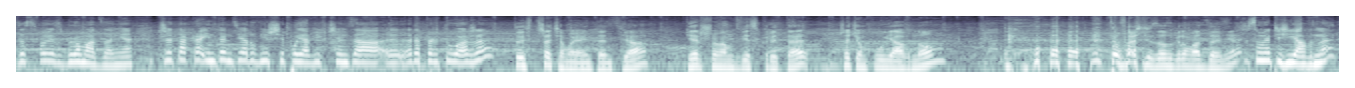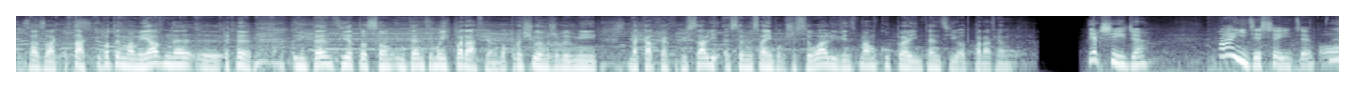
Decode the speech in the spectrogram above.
za swoje zgromadzenie. Czy taka intencja również się pojawi w księdza e, repertuarze? To jest trzecia moja intencja. Pierwszą mam dwie skryte, trzecią półjawną. to właśnie za zgromadzenie. Czy są jakieś jawne? Za, za, tak, i potem mam jawne y, intencje, to są intencje moich parafian, bo prosiłem, żeby mi na kartkach popisali, SMS-ami poprzesyłali, więc mam kupę intencji od parafian. Jak się idzie? A idzie się, idzie. O,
